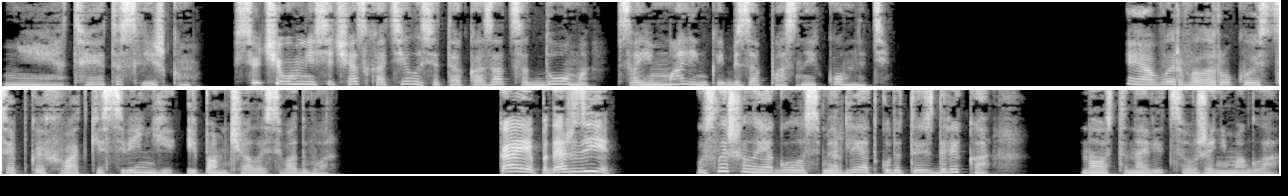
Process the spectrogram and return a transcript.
Нет, это слишком. Все, чего мне сейчас хотелось, это оказаться дома, в своей маленькой безопасной комнате. Я вырвала руку из цепкой хватки свиньи и помчалась во двор. «Кая, подожди!» Услышала я голос Мерли откуда-то издалека, но остановиться уже не могла.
